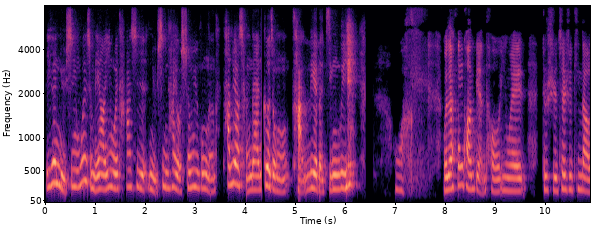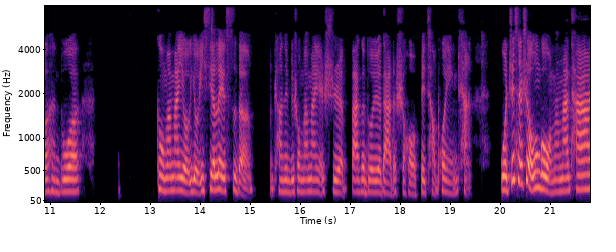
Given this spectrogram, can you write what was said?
一个女性为什么要因为她是女性，她有生育功能，她就要承担各种惨烈的经历？哇，我在疯狂点头，因为就是确实听到了很多跟我妈妈有有一些类似的场景，比如说我妈妈也是八个多月大的时候被强迫引产。我之前是有问过我妈妈她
